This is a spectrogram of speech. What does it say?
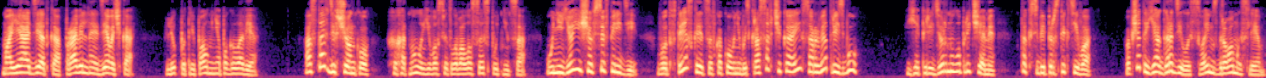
«Моя детка, правильная девочка!» Люк потрепал меня по голове. «Оставь девчонку!» — хохотнула его светловолосая спутница. «У нее еще все впереди. Вот втрескается в какого-нибудь красавчика и сорвет резьбу». Я передернула плечами. Так себе перспектива. Вообще-то я гордилась своим здравомыслием.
